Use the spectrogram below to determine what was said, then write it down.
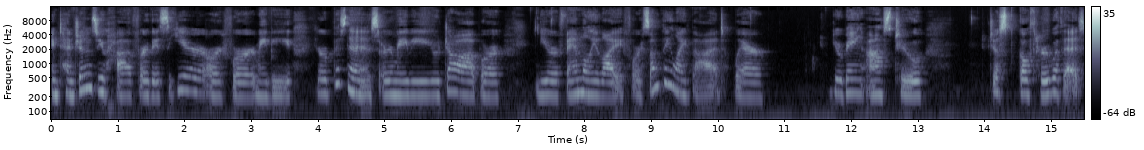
intentions you have for this year or for maybe your business or maybe your job or your family life or something like that where you're being asked to just go through with it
